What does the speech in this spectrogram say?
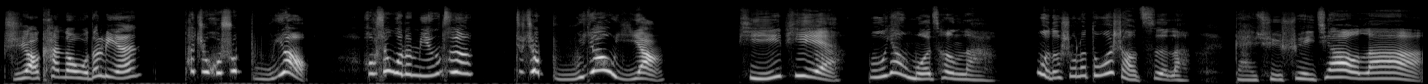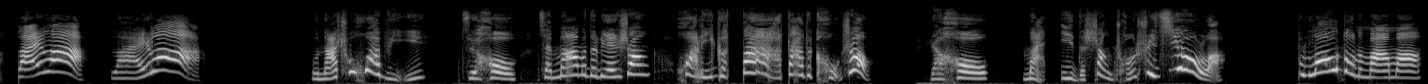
只要看到我的脸，他就会说不要，好像我的名字就叫不要一样。皮皮，不要磨蹭了，我都说了多少次了，该去睡觉了。来啦，来啦！我拿出画笔，最后在妈妈的脸上画了一个大大的口罩。然后满意的上床睡觉了。不唠叨的妈妈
